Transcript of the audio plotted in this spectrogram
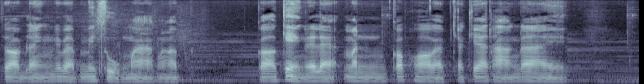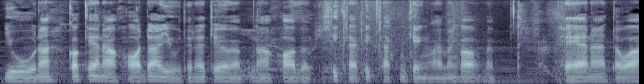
สำหรับแรงที่แบบไม่สูงมากนะครับ ก็เก่งเลยแหละ มันก็พอแบบจะแก้ทางได้อยู่นะ ก็แก้นาคอสได้อยู่ แต่ถ้าเจอแบบนาคอสแบบซิกแซกซิกแซกมันเก่งหน่อยมันก็แบบแพ้นะ แต่ว่า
